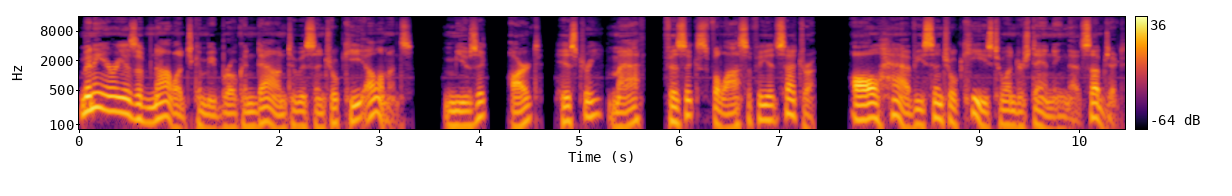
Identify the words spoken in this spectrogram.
Many areas of knowledge can be broken down to essential key elements music, art, history, math, physics, philosophy, etc., all have essential keys to understanding that subject.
